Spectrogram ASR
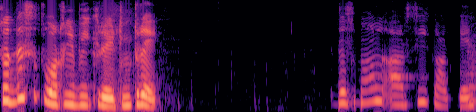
So this is what we'll be creating today. The small RC card game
